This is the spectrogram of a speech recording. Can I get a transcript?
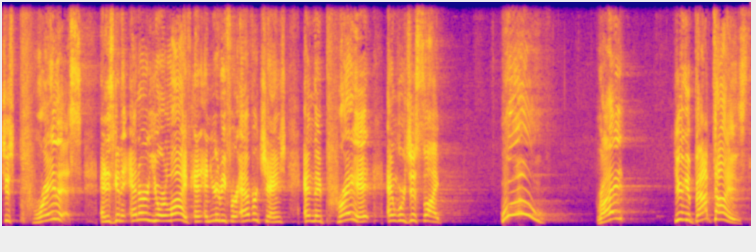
just pray this and he's to enter your life and, and you're to be forever changed. And they pray it, and we're just like, woo, right? You get baptized.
